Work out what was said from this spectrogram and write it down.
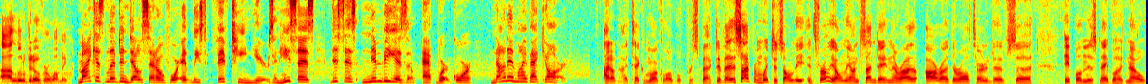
uh, a little bit overwhelming. Mike has lived in Del Cerro for at least 15 years, and he says this is NIMBYism at work, or not in my backyard. I don't know. I take a more global perspective. Aside from which, it's only it's really only on Sunday, and there are, are other alternatives. Uh, people in this neighborhood know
